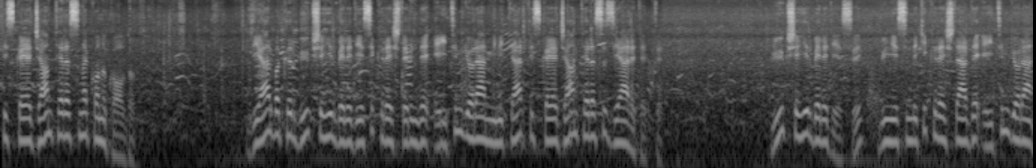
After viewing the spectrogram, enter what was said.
Fiskaya cam terasına konuk oldu. Diyarbakır Büyükşehir Belediyesi kreşlerinde eğitim gören minikler Fiskaya cam terası ziyaret etti. Büyükşehir Belediyesi, bünyesindeki kreşlerde eğitim gören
